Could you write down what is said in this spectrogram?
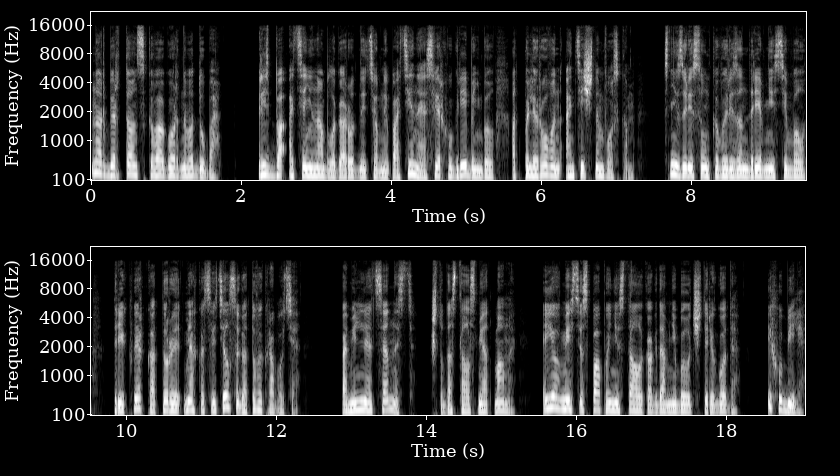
норбертонского горного дуба. Резьба оттенена благородной темной патиной, а сверху гребень был отполирован античным воском. Снизу рисунка вырезан древний символ триквер, который мягко светился, готовый к работе. Фамильная ценность, что досталась мне от мамы. Ее вместе с папой не стало, когда мне было четыре года. Их убили,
